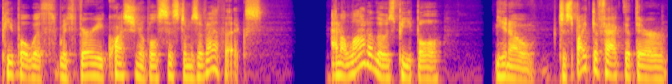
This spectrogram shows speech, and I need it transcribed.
people with with very questionable systems of ethics, and a lot of those people, you know, despite the fact that they're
